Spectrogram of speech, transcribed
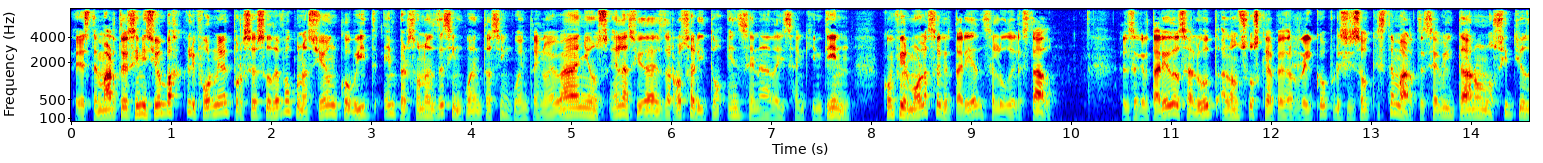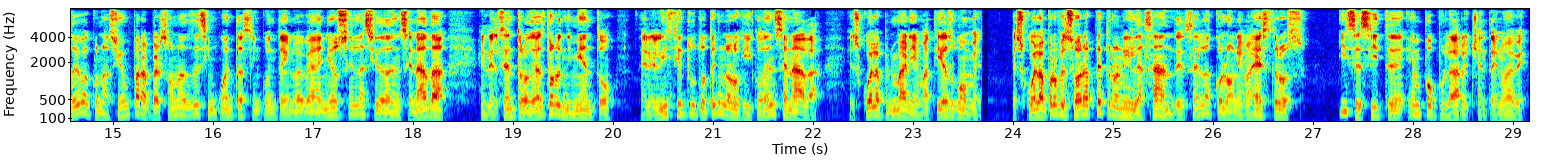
Este martes inició en Baja California el proceso de vacunación COVID en personas de 50 a 59 años en las ciudades de Rosarito, Ensenada y San Quintín, confirmó la Secretaría de Salud del Estado. El secretario de Salud, Alonso Escape Rico, precisó que este martes se habilitaron los sitios de vacunación para personas de 50 a 59 años en la ciudad de Ensenada, en el Centro de Alto Rendimiento, en el Instituto Tecnológico de Ensenada, Escuela Primaria Matías Gómez, Escuela Profesora Petronila Sandes en la Colonia Maestros y Cecite en Popular 89.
